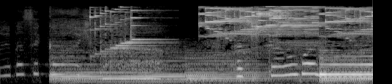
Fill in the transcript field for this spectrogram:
えば世界は明日終わる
